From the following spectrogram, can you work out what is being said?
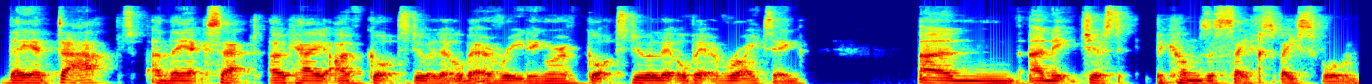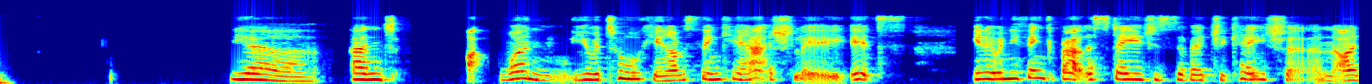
they adapt and they accept okay i've got to do a little bit of reading or i've got to do a little bit of writing and and it just becomes a safe space for them. Yeah, and uh, when you were talking, I was thinking actually it's you know when you think about the stages of education, I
